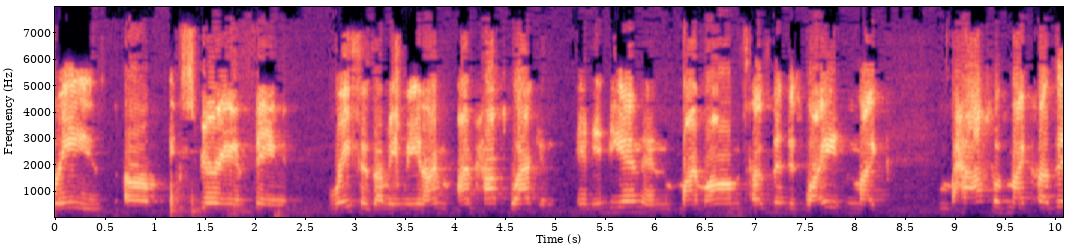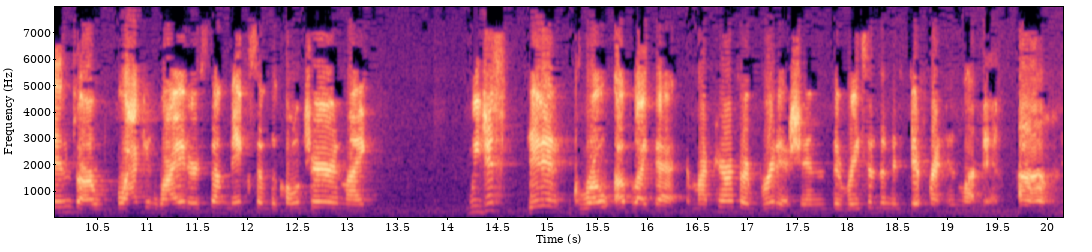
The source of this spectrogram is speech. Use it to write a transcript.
raised um, experiencing racism. I mean, I mean, I'm I'm half black and, and Indian, and my mom's husband is white, and like half of my cousins are black and white, or some mix of the culture, and like we just didn't grow up like that. My parents are British, and the racism is different in London. Um,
